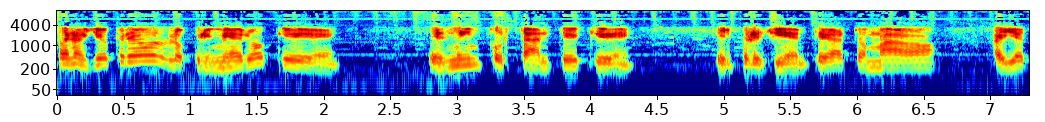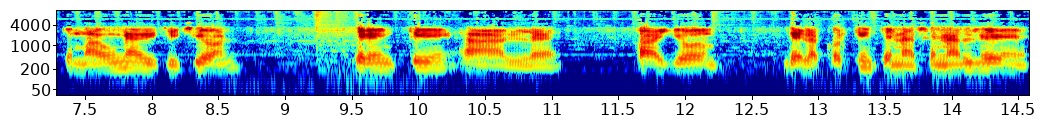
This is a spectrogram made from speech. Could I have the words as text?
Bueno, yo creo lo primero que es muy importante que el presidente ha tomado, haya tomado una decisión frente al fallo de la Corte Internacional de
